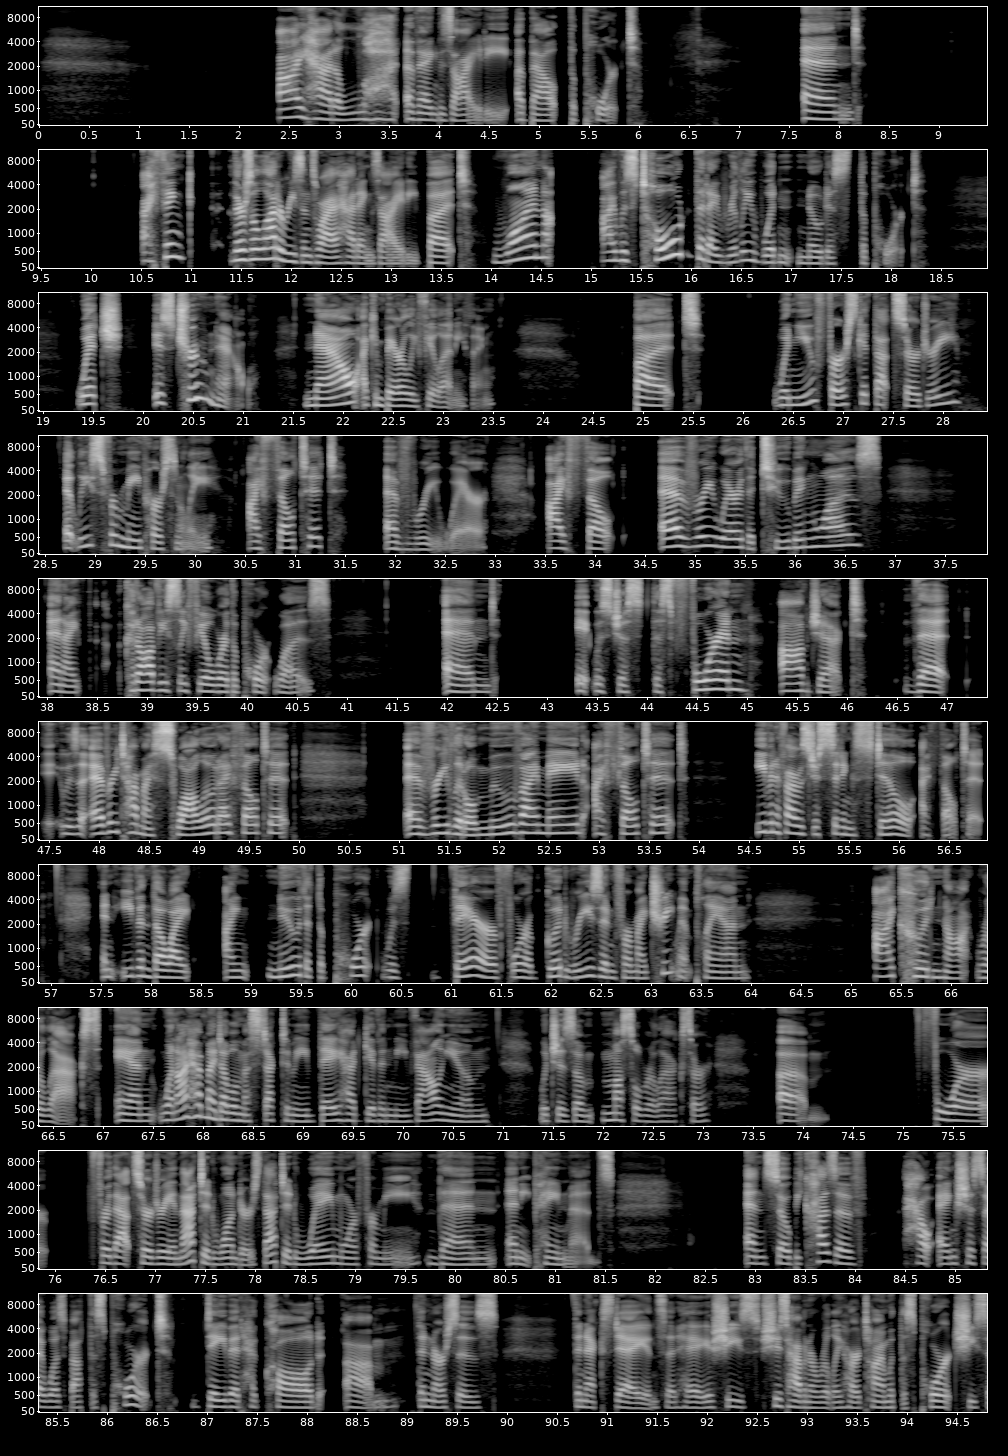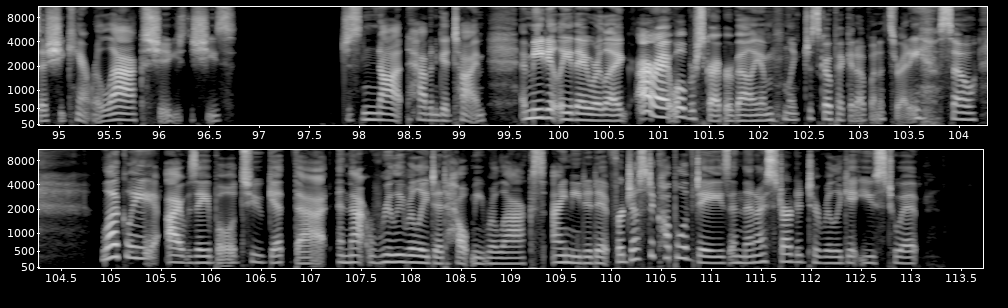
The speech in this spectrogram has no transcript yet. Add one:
I had a lot of anxiety about the port. And I think there's a lot of reasons why I had anxiety, but one, I was told that I really wouldn't notice the port, which is true now. Now I can barely feel anything. But when you first get that surgery, at least for me personally, I felt it everywhere. I felt everywhere the tubing was, and I could obviously feel where the port was. And it was just this foreign object that it was every time I swallowed, I felt it. Every little move I made, I felt it. Even if I was just sitting still, I felt it. And even though I, I knew that the port was there for a good reason for my treatment plan, I could not relax. And when I had my double mastectomy, they had given me Valium, which is a muscle relaxer, um, for for that surgery, and that did wonders. That did way more for me than any pain meds. And so, because of how anxious I was about this port, David had called um, the nurses the next day and said, "Hey, she's she's having a really hard time with this port. She says she can't relax. She she's just not having a good time." Immediately they were like, "All right, we'll prescribe her Valium. Like just go pick it up when it's ready." So luckily, I was able to get that and that really really did help me relax. I needed it for just a couple of days and then I started to really get used to it.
